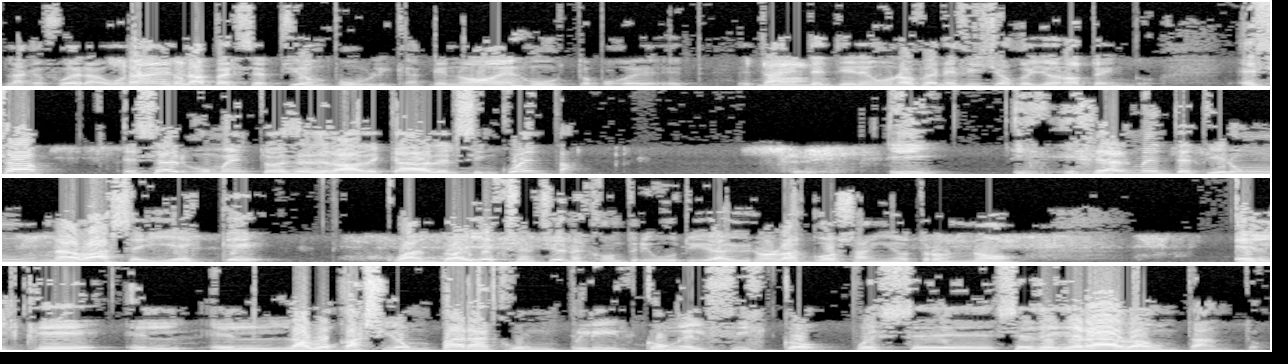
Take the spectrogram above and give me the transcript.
La que fuera. Una es la percepción pública, que no es justo, porque esta gente tiene unos beneficios que yo no tengo. Esa, ese argumento es desde la década del 50. Sí. Y, y, realmente tiene una base, y es que cuando hay exenciones contributivas y unos las gozan y otros no, el que el, el, la vocación para cumplir con el fisco pues se, se degrada un tanto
